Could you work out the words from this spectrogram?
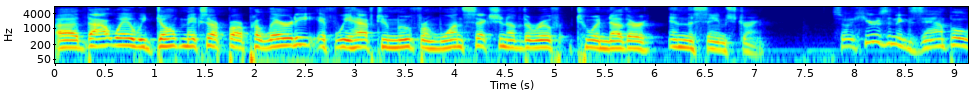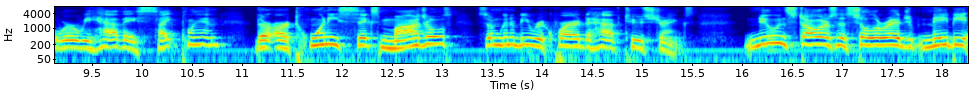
Uh, that way we don't mix up our polarity if we have to move from one section of the roof to another in the same string. So here's an example where we have a site plan. There are 26 modules, so I'm going to be required to have two strings. New installers of SolarEdge may be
